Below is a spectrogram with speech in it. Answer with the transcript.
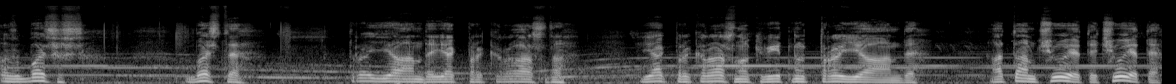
Ось бачиш, бачите, троянди, як прекрасно, як прекрасно квітнуть троянди. А там чуєте, чуєте?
